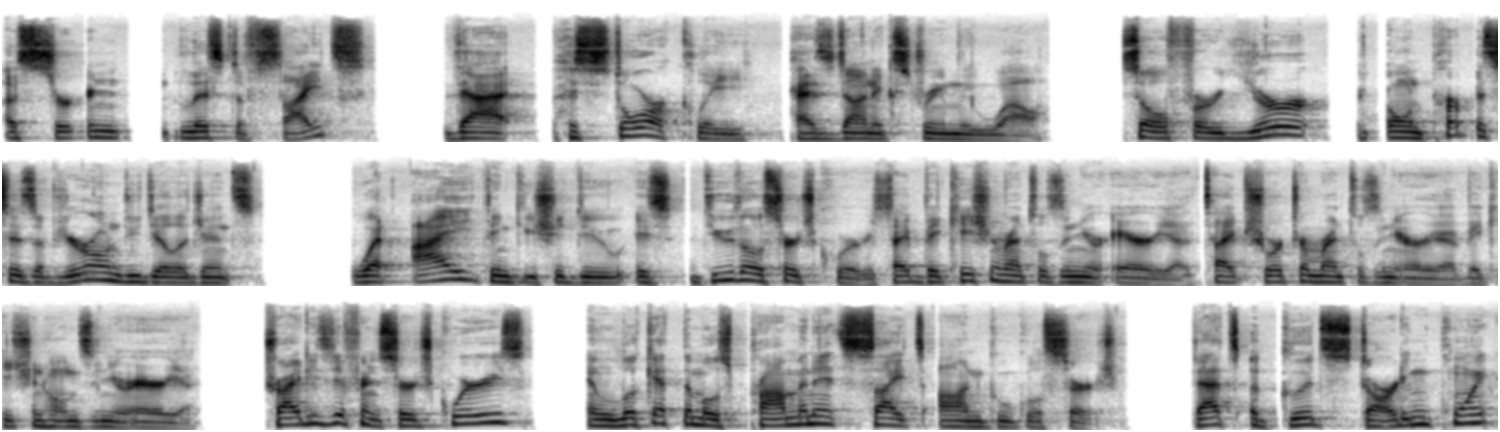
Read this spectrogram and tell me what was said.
a certain list of sites that historically has done extremely well. So, for your own purposes of your own due diligence, what I think you should do is do those search queries. Type vacation rentals in your area, type short term rentals in your area, vacation homes in your area. Try these different search queries and look at the most prominent sites on Google search. That's a good starting point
